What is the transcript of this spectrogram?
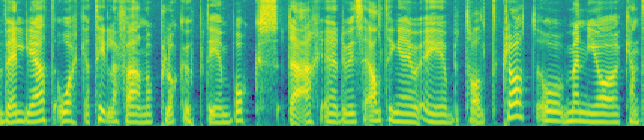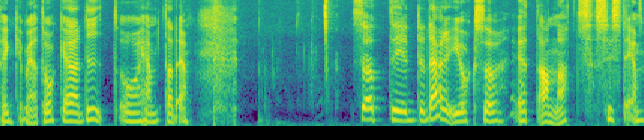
välja att åka till affären och plocka upp det i en box där. Eh, det vill säga allting är, är betalt klart, och, men jag kan tänka mig att åka dit och hämta det. Så att det, det där är också ett annat system.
